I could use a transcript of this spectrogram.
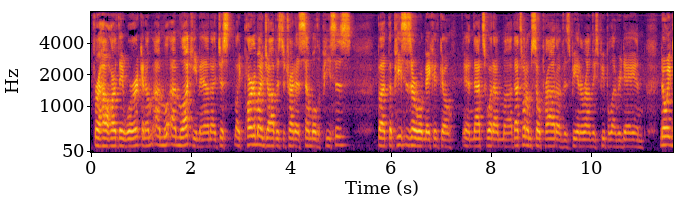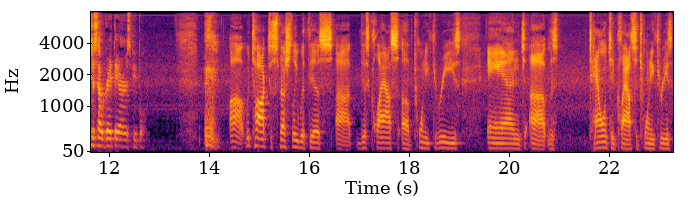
for how hard they work. And I'm, I'm, I'm lucky, man. I just like part of my job is to try to assemble the pieces, but the pieces are what make it go. And that's what I'm, uh, that's what I'm so proud of is being around these people every day and knowing just how great they are as people. Uh, we talked, especially with this uh, this class of 23s and uh, this talented class of 23s.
